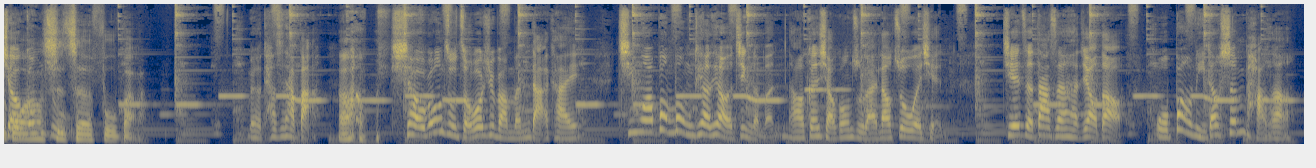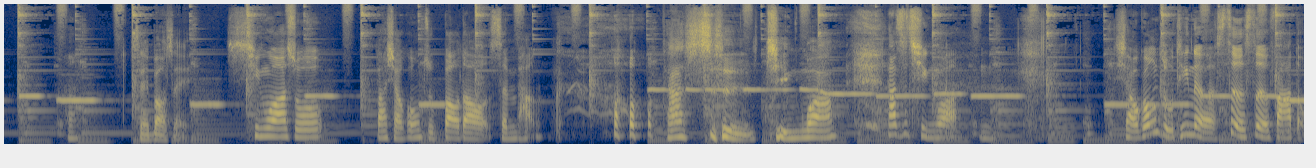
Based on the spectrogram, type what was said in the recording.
小公主是车夫吧？没有，他是他爸啊。小公主走过去，把门打开，青蛙蹦蹦跳跳的进了门，然后跟小公主来到座位前，接着大声喊叫道：“我抱你到身旁啊！”啊，谁抱谁？青蛙说：“把小公主抱到身旁。”她是青蛙，她是青蛙。嗯，小公主听得瑟瑟发抖，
